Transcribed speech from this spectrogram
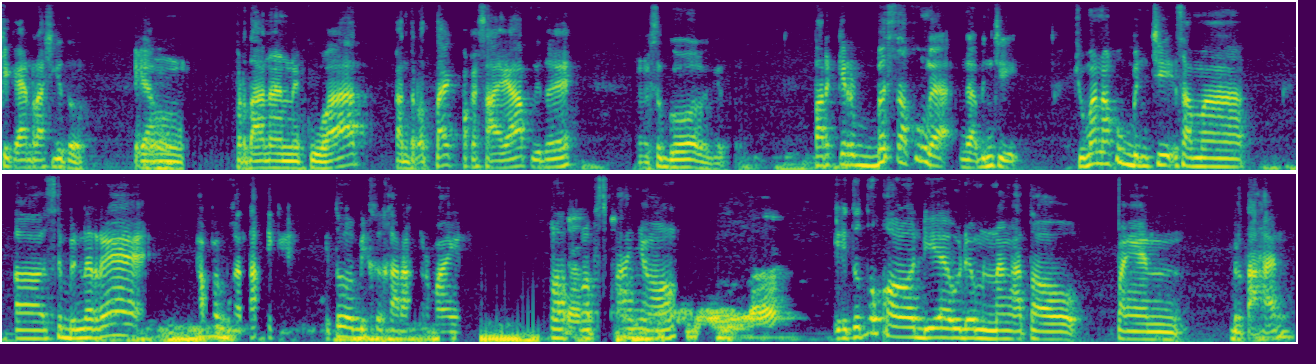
kick and rush gitu. Yang pertahanannya kuat, counter attack pakai sayap gitu ya. Terus gol gitu. Parkir bus aku nggak nggak benci. Cuman aku benci sama uh, sebenarnya apa bukan taktik ya. Itu lebih ke karakter main. Klub-klub Spanyol Ah, itu tuh kalau dia udah menang atau pengen bertahan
